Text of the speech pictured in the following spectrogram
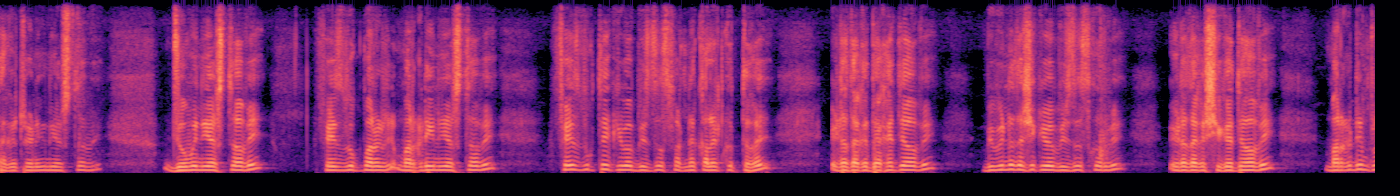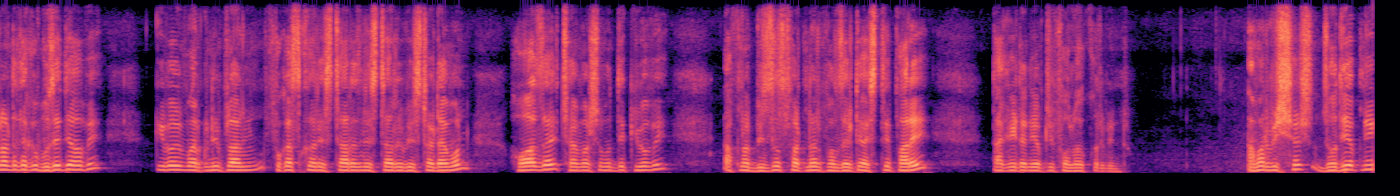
তাকে ট্রেনিং নিয়ে আসতে হবে। জুমে নিয়ে আসতে হবে। ফেসবুক মার্কেটিং নিয়ে আসতে হবে। ফেসবুক থেকে কীভাবে বিজনেস পার্টনার কালেক্ট করতে হয়, এটা তাকে দেখাতে হবে। বিভিন্ন দেশে কীভাবে বিজনেস করবে, এটা তাকে শেখাতে হবে। মার্কেটিং প্ল্যানটা তাকে বুঝাতে হবে। কীভাবে মার্কেটিং প্ল্যান ফোকাস করে star star ruby star diamond হওয়া যায়, ছয় মাসের মধ্যে কীভাবে আপনার বিজনেস পার্টনার পঞ্চায়েতে আসতে পারে, তাকে এটা নিয়ে আপনি ফলো আপ করবেন। আমার বিশ্বাস, যদি আপনি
